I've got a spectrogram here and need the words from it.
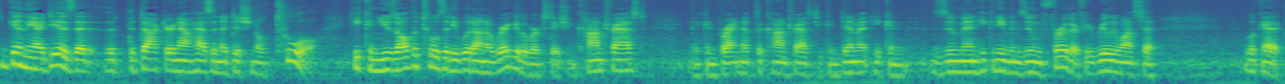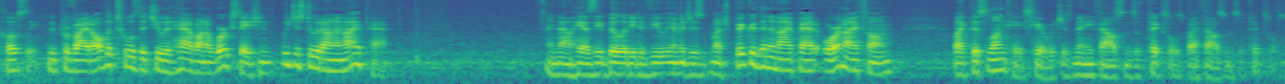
Again, the idea is that the doctor now has an additional tool. He can use all the tools that he would on a regular workstation, contrast, he can brighten up the contrast, he can dim it, he can zoom in, he can even zoom further if he really wants to look at it closely. We provide all the tools that you would have on a workstation, we just do it on an iPad. And now he has the ability to view images much bigger than an iPad or an iPhone, like this lung case here, which is many thousands of pixels by thousands of pixels.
